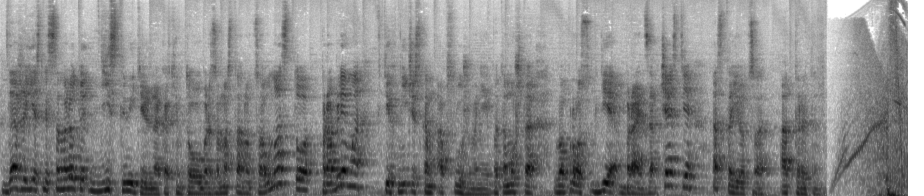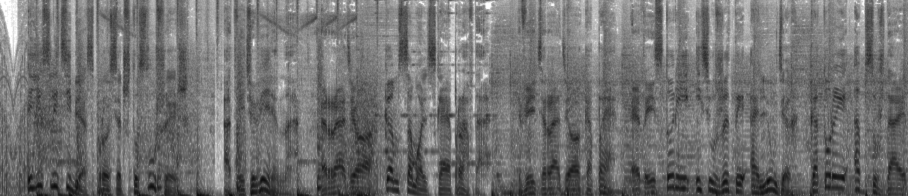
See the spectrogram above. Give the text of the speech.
даже если самолеты действительно каким-то образом останутся у нас, то проблема техническом обслуживании. Потому что вопрос, где брать запчасти, остается открытым. Если тебя спросят, что слушаешь, ответь уверенно. Радио «Комсомольская правда». Ведь Радио КП – это истории и сюжеты о людях, которые обсуждает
